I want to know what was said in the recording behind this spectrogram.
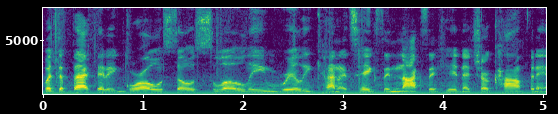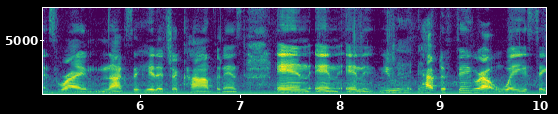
but the fact that it grows so slowly really kind of takes and knocks a hit at your confidence, right? Knocks a hit at your confidence, and and and you have to figure out ways to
